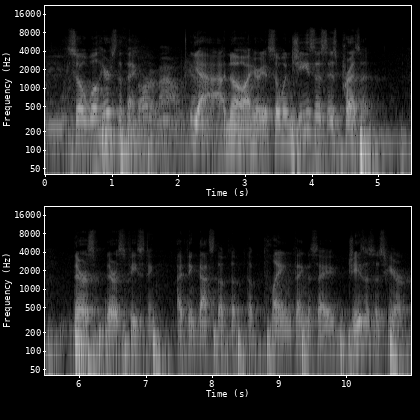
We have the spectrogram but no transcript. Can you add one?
mean. so, well, here's the thing. Sort them out. Yeah, no, I hear you. So when Jesus is present, there's there's feasting. I think that's the, the, the plain thing to say. Jesus is here.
